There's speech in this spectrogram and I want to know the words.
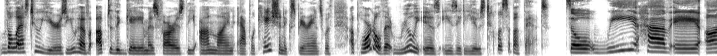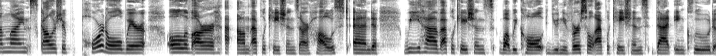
the last two years, you have upped the game as far as the online application experience with a portal that really is easy to use. Tell us about that. So we have a online scholarship portal where all of our um, applications are housed and we have applications, what we call universal applications that include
